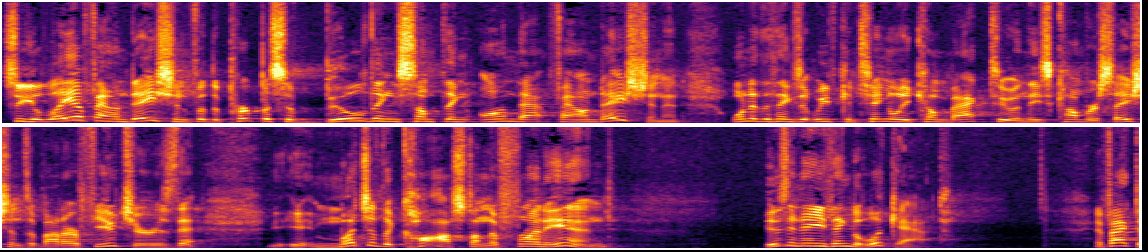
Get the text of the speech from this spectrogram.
So you lay a foundation for the purpose of building something on that foundation. And one of the things that we've continually come back to in these conversations about our future is that much of the cost on the front end isn't anything to look at. In fact,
